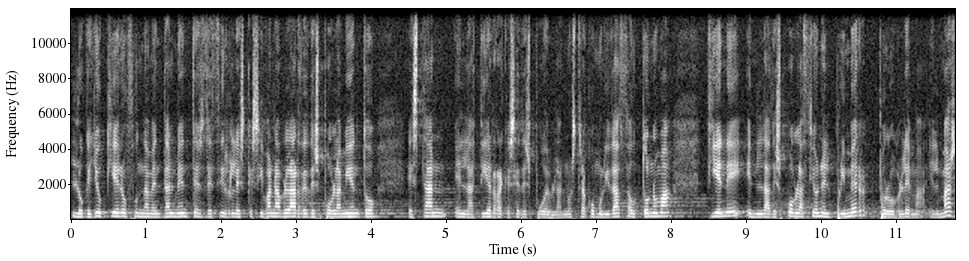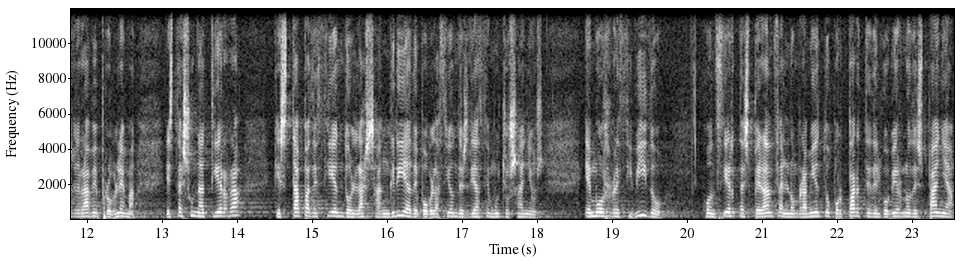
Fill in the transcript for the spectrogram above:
Lo que yo quiero fundamentalmente es decirles que si van a hablar de despoblamiento, están en la tierra que se despuebla. Nuestra comunidad autónoma tiene en la despoblación el primer problema, el más grave problema. Esta es una tierra que está padeciendo la sangría de población desde hace muchos años. Hemos recibido con cierta esperanza el nombramiento por parte del Gobierno de España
